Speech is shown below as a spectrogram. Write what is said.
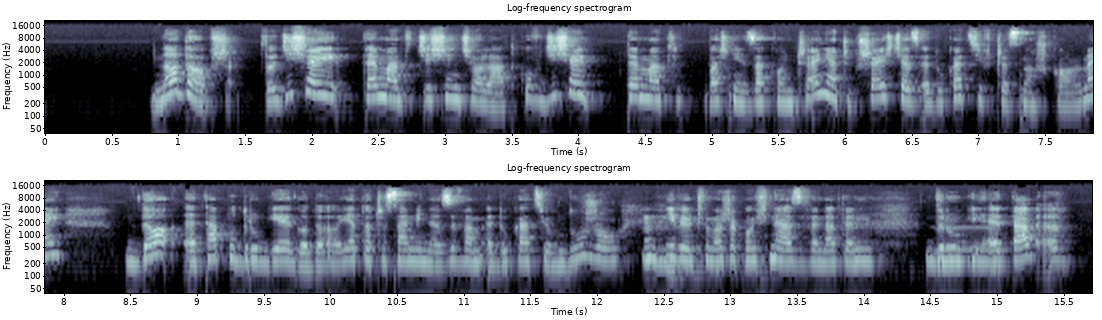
No dobrze, to dzisiaj temat dziesięciolatków. Dzisiaj temat właśnie zakończenia czy przejścia z edukacji wczesnoszkolnej do etapu drugiego. Do, ja to czasami nazywam edukacją dużą. Nie wiem, czy masz jakąś nazwę na ten drugi Mm, etap.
